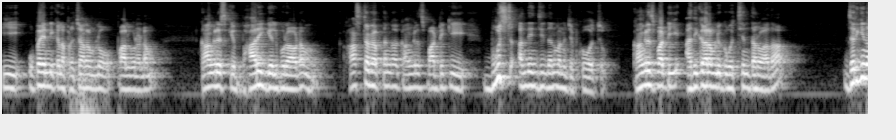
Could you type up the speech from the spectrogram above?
ఈ ఉప ఎన్నికల ప్రచారంలో పాల్గొనడం కాంగ్రెస్కి భారీ గెలుపు రావడం రాష్ట్ర వ్యాప్తంగా కాంగ్రెస్ పార్టీకి బూస్ట్ అందించిందని మనం చెప్పుకోవచ్చు. కాంగ్రెస్ పార్టీ అధికారంలోకి వచ్చిన తర్వాత జరిగిన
